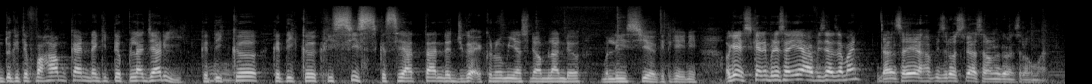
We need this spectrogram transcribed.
untuk kita fahamkan dan kita pelajari ketika hmm. ketika krisis kesihatan dan juga ekonomi yang sedang melanda Malaysia ketika ini. Okey, sekian daripada saya Hafizah Zaman dan saya Hafiz Rosli. Assalamualaikum warahmatullahi wabarakatuh.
